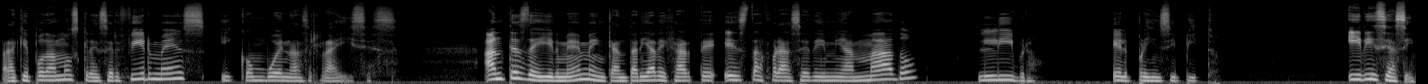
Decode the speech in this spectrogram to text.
para que podamos crecer firmes y con buenas raíces. Antes de irme, me encantaría dejarte esta frase de mi amado libro, El Principito. Y dice así,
